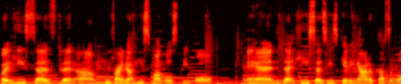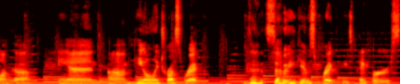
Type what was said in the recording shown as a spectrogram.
But he says that um, we find out he smuggles people and that he says he's getting out of casablanca and um, he only trusts rick. So he gives rick these papers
